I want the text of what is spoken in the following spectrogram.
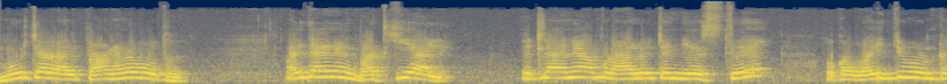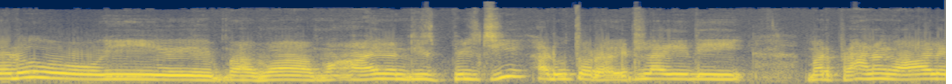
మూర్ఛ కాదు ప్రాణమే పోతుంది. అయితే ఆయన బతికియాలి. ఇట్లా అని అప్పుడు ఆలోచన చేస్తే ఒక వైద్యుడు ఉంటాడు ఈ ఆయనని తీసి పిలిచి అడుగుతారు ఎట్లా ఇది? మరి ప్రాణం కావాలి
